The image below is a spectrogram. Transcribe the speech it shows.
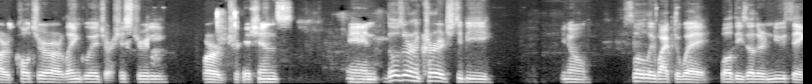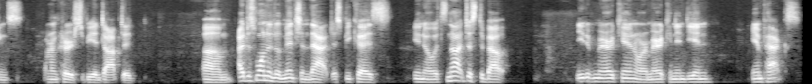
our culture, our language, our history, our traditions, and those are encouraged to be you know, slowly wiped away while these other new things are encouraged to be adopted. Um, I just wanted to mention that just because, you know, it's not just about Native American or American Indian impacts.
